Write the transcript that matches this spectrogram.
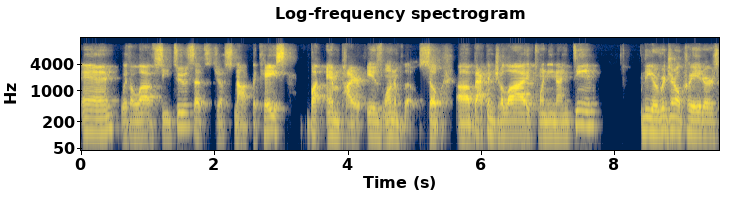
And with a lot of C2s, that's just not the case, but Empire is one of those. So uh, back in July 2019, the original creators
